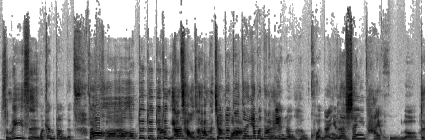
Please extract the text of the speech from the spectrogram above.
什么意思？我会看不到你的嘴唇。哦哦哦哦，对对对，就你要朝着他们讲话。对对对，要不然他辨认很困难，因为那声音太糊了。对，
